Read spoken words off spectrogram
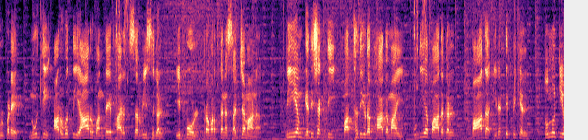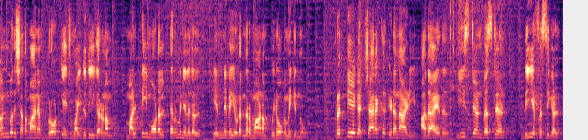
ഉൾപ്പെടെ നൂറ്റി അറുപത്തിയാറ് വന്ദേ ഭാരത് സർവീസുകൾ ഇപ്പോൾ പ്രവർത്തന സജ്ജമാണ്. പി എം ഗതിശക്തി പദ്ധതിയുടെ ഭാഗമായി പുതിയ പാതകൾ പാത ഇരട്ടിപ്പിക്കൽ തൊണ്ണൂറ്റിയൊൻപത് ശതമാനം ബ്രോഡ്ഗേജ് വൈദ്യുതീകരണം മൾട്ടി മോഡൽ ടെർമിനലുകൾ എന്നിവയുടെ നിർമ്മാണം പുരോഗമിക്കുന്നു. പ്രത്യേക ചരക്ക് ഇടനാഴി അതായത് eastern western D F S സികൾ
